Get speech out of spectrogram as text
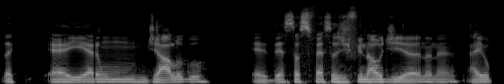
da- é, e era um diálogo é, dessas festas de final de ano, né? Aí o-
